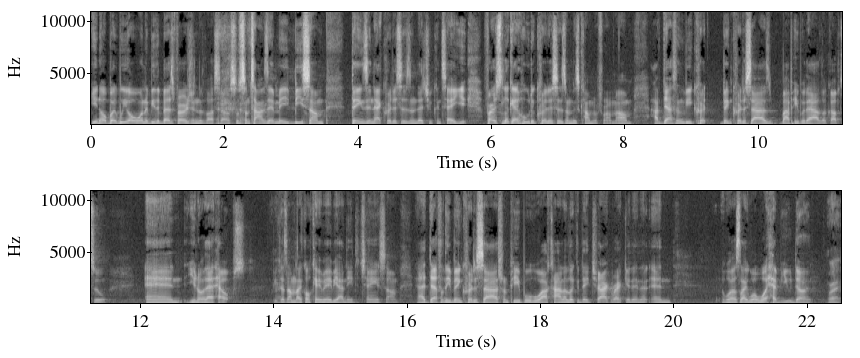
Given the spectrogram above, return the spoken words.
you know, but we all want to be the best version of ourselves. So sometimes there may be some things in that criticism that you can take. First, look at who the criticism is coming from. Um, I've definitely been criticized by people that I look up to, and you know that helps because I'm like, okay, maybe I need to change something. And I've definitely been criticized from people who I kind of look at their track record and and well, it's like, well, what have you done? right,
